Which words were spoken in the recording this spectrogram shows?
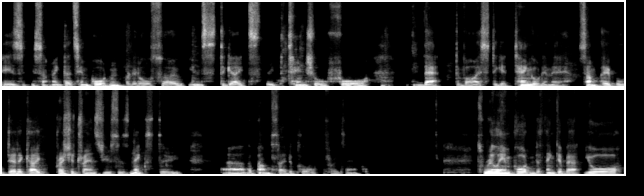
is is, something that's important, but it also instigates the potential for that device to get tangled in there. Some people dedicate pressure transducers next to uh, the pumps they deploy, for example. It's really important to think about your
